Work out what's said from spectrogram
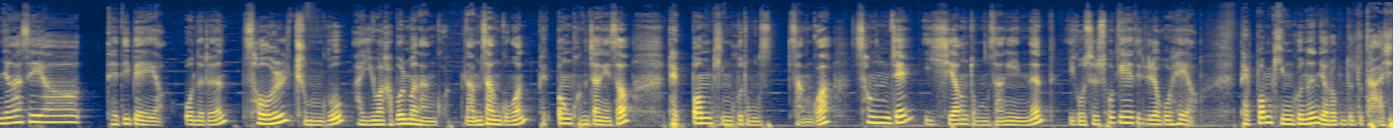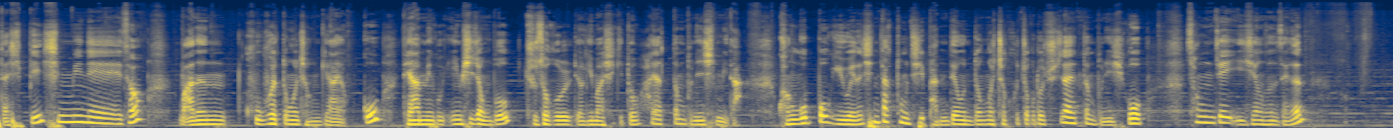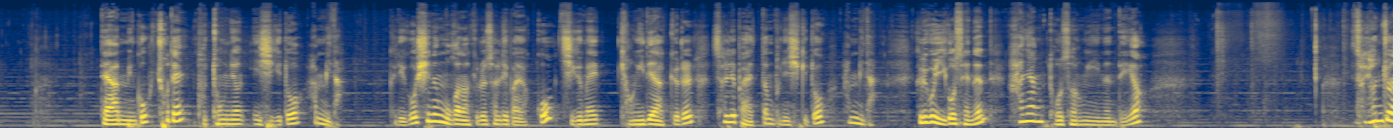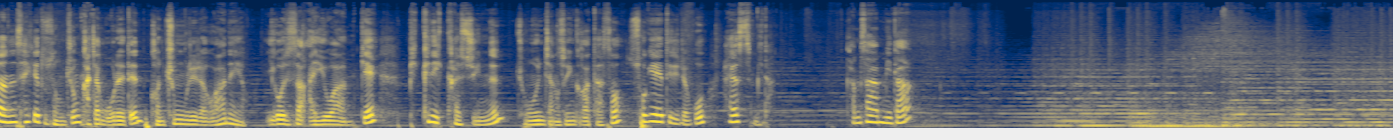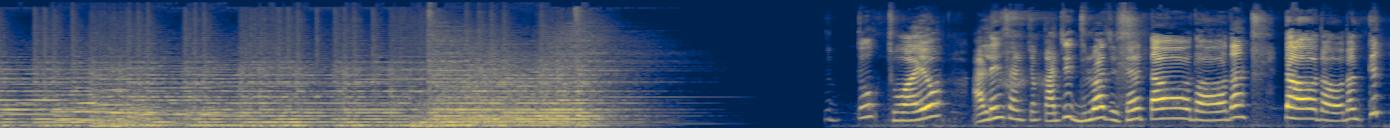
안녕하세요. 데디베예요. 오늘은 서울 중구 아이와 가볼 만한 곳 남산공원 백범 광장에서 백범 김구 동상과 성제 이시영 동상이 있는 이곳을 소개해 드리려고 해요. 백범 김구는 여러분들도 다 아시다시피 신민회에서 많은 구구 활동을 전개하였고 대한민국 임시정부 주석을 역임하시기도 하였던 분이십니다. 광고복 이후에는 신탁통치 반대 운동을 적극적으로 추진했던 분이시고 성제 이시영 선생은 대한민국 초대 부통령이시기도 합니다. 그리고 신흥무관학교를 설립하였고 지금의 경희대학교를 설립하였던 분이시기도 합니다. 그리고 이곳에는 한양 도성이 있는데요. 현존하는 세계 도성 중 가장 오래된 건축물이라고 하네요. 이곳에서 아이와 함께 피크닉 할 수 있는 좋은 장소인 것 같아서 소개해 드리려고 하였습니다. 감사합니다. 좋아요, 알림 설정까지 눌러주세요. 떠더던, 떠더던 끝!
